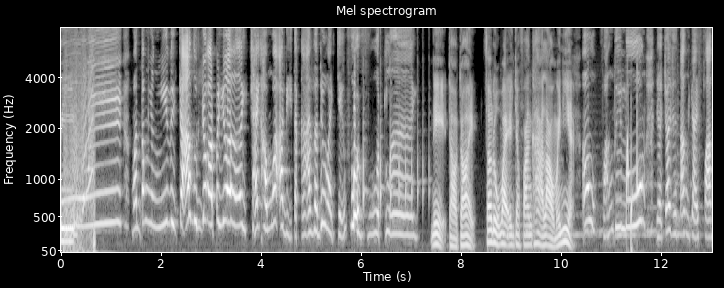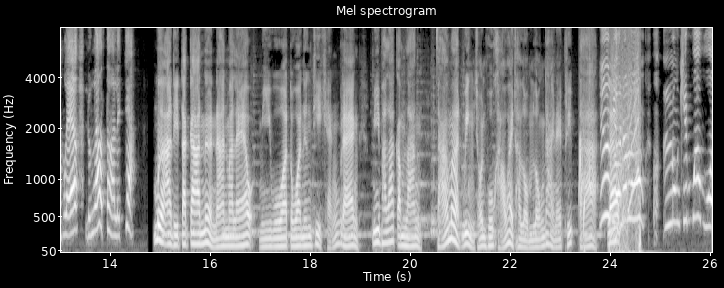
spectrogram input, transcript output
มีมันต้องอย่างนี้สิจ้าสุดยอดไปเลย ใช้คำว่าอดีตการซะด้วยเจ๋งฟูดฟูดเลย นี่เจ้าจ้อย สรุปว่าเองจะฟังข้าเล่าไหมเนี่ย เอ้า ฟังที่ลุง เดี๋ยวจ้อยจะตั้งใจฟังแล้ว ลุงเล่าต่อเลยจ้ะ เมื่ออดีตการเนิ่นนานมาแล้ว มีวัวตัวหนึ่งที่แข็งแรง มีพละกำลัง สามารถวิ่งชนภูเขาให้ถล่มลงได้ในพริบตา แล้วเดี๋ยวนะลุง ลุงคิดว่าวัว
